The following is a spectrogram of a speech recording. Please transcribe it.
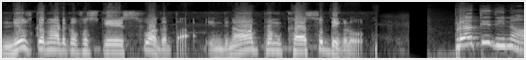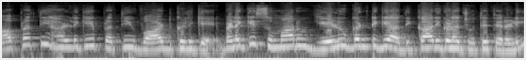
ನ್ಯೂಸ್ ಕರ್ನಾಟಕ ಫಸ್ಟ್ಗೆ ಸ್ವಾಗತ. ಇಂದಿನ ಪ್ರಮುಖ ಸುದ್ದಿಗಳು. ಪ್ರತಿದಿನ ಪ್ರತಿ ಹಳ್ಳಿಗೆ, ಪ್ರತಿ ವಾರ್ಡ್ಗಳಿಗೆ ಬೆಳಗ್ಗೆ ಸುಮಾರು ಏಳು ಗಂಟೆಗೆ ಅಧಿಕಾರಿಗಳ ಜೊತೆ ತೆರಳಿ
